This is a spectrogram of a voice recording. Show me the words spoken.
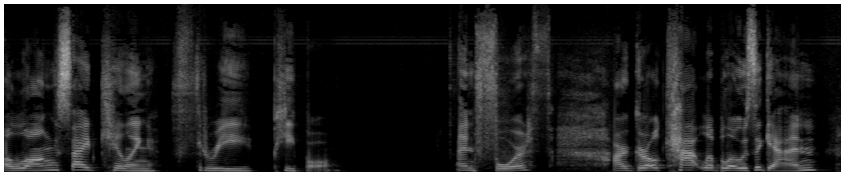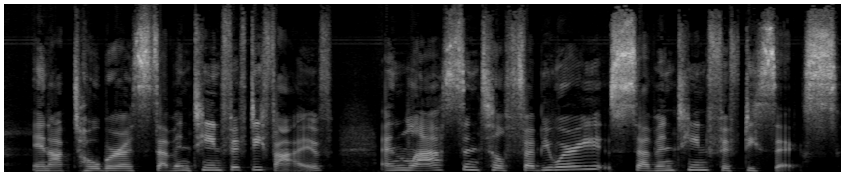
alongside killing three people. And fourth, our girl Katla blows again in October of 1755 and lasts until February 1756,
